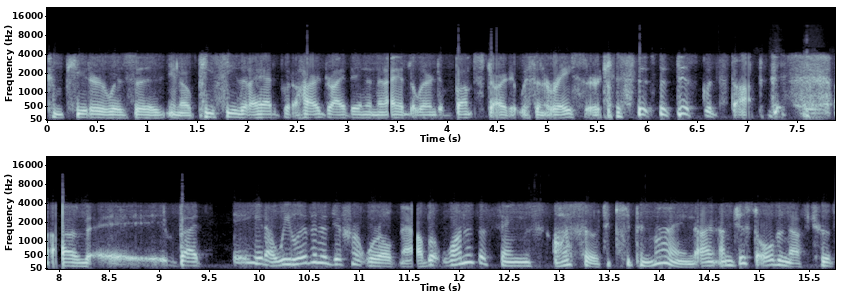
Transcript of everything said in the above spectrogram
computer was a you know PC that I had to put a hard drive in, and then I had to learn to bump start it with an eraser because the disk would stop. Um, but you know, we live in a different world now. But one of the things also to keep in mind, I, I'm just old enough to have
